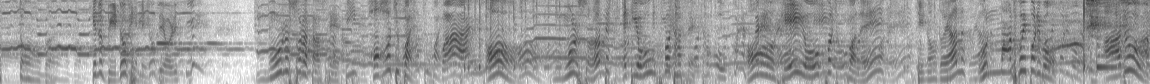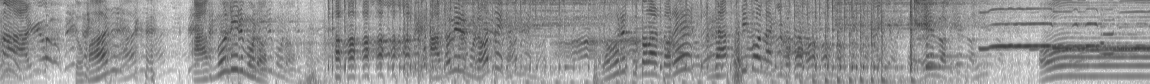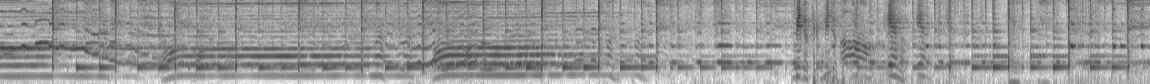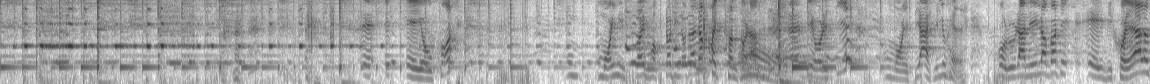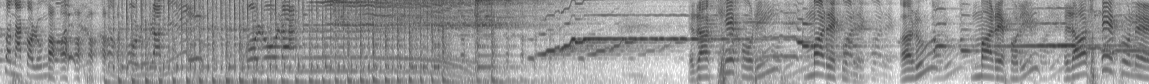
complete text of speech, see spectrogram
উত্তম। কিন্তু বিদুখিনী দেৱৰীষি মোৰ ওচৰত আছে এটি সহজ উপায়। অ মোৰ ওচৰত এটি ঔষধ আছে? অ সেই ঔষধ খোৱালে দীনদয়াল উন্মাদ হৈ পৰিব। আৰু তোমাৰ আঙুলিৰ মূৰত। আঙুলিৰ মূৰত খেলৰ পুতলাৰ দৰে নাচিব লাগিব। এই লোৱা পিছত তুমি। বিদুক বিদুক অ মই নিশ্চয় ভক্ত দীনদয়ালক ৰক্ষণ কৰাম এ, মই এতিয়া আহিলোহে। সৰু ৰাণীৰ লগত এই বিষয়ে আলোচনা কৰোঁ সৰু ৰাণী সৰু ৰাণী। ৰাখে খৰি মাৰে কোনে আৰু মাৰে খৰি ৰাখে কোনে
